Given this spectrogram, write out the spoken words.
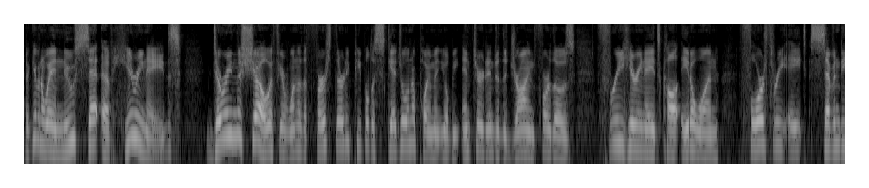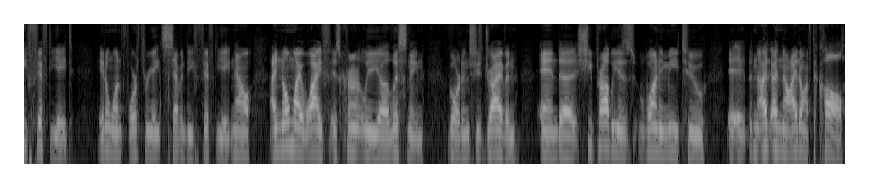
They're giving away a new set of hearing aids during the show. If you're one of the first 30 people to schedule an appointment, you'll be entered into the drawing for those free hearing aids. Call 801 438 7058. 801 438 7058. Now, I know my wife is currently uh, listening, Gordon. She's driving, and uh, she probably is wanting me to. It, I, I, no, I don't have to call.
